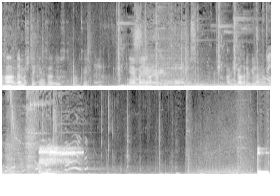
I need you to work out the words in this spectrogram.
Aha, damage taken is reduced. Okej. Nie wiem, bo nie gram karty. Ani Gad Reveala nie oglądałem. Ej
